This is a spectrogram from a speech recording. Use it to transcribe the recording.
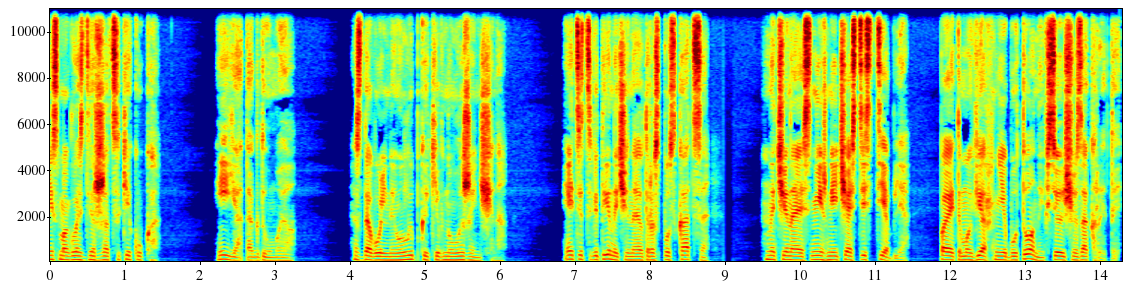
не смогла сдержаться Кикука. «И я так думаю», с довольной улыбкой кивнула женщина. Эти цветы начинают распускаться, начиная с нижней части стебля, поэтому верхние бутоны все еще закрыты.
